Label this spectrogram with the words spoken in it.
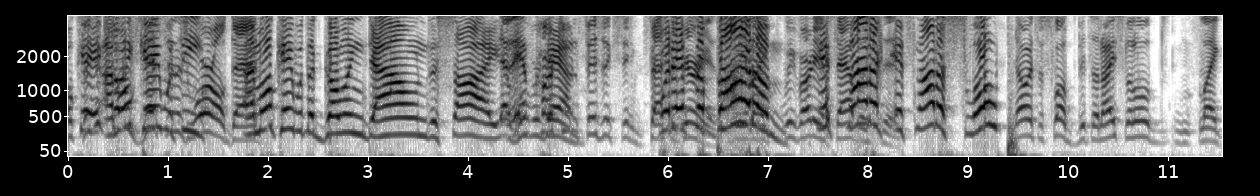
okay. Physics I'm okay with the world, Dad. I'm okay with the going down the side yeah, they have cartoon Dam. physics in Fast But and at the We've, bottom, like, we've already it's not a it. it's not a slope. no, it's a slope. It's a nice little like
